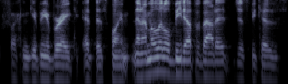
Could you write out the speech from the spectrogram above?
fucking give me a break at this point. And I'm a little beat up about it just because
